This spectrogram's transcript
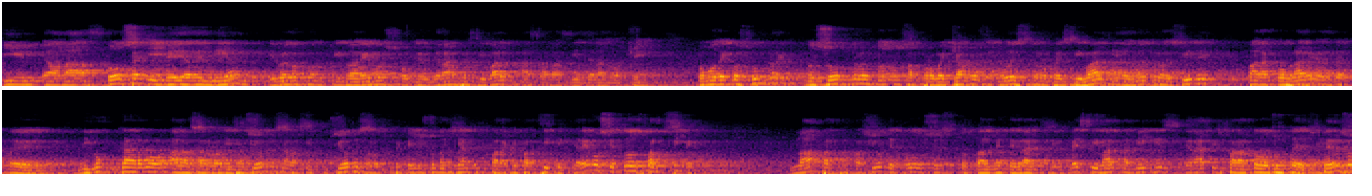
y a las 12 y media del día y luego continuaremos con el gran festival hasta las 10 de la noche. Como de costumbre, nosotros no nos aprovechamos de nuestro festival ni de nuestro desfile para cobrar eh, ningún cargo a las organizaciones, a las instituciones, a los pequeños comerciantes para que participen. Queremos que todos participen. La participación de todos es totalmente gratis. El festival también es gratis para todos ustedes. Pero eso,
